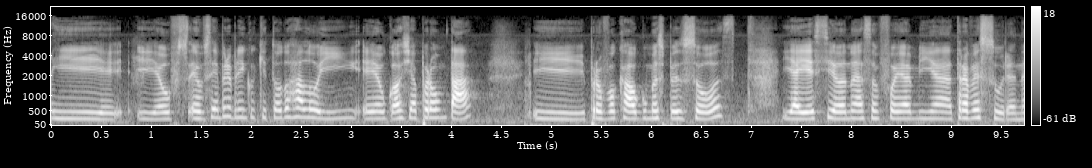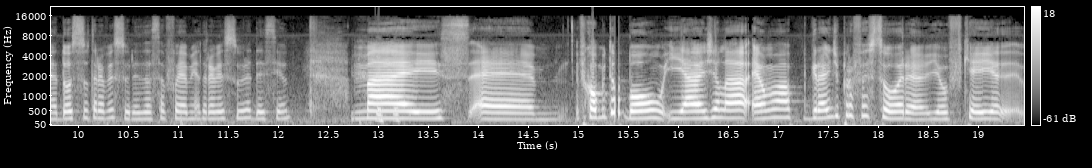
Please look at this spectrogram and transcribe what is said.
E, e eu, eu sempre brinco que todo Halloween eu gosto de aprontar e provocar algumas pessoas. E aí esse ano essa foi a minha travessura, né? Doces ou travessuras, essa foi a minha travessura desse ano. Mas é, ficou muito bom e a Angela é uma grande professora e eu fiquei eh,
